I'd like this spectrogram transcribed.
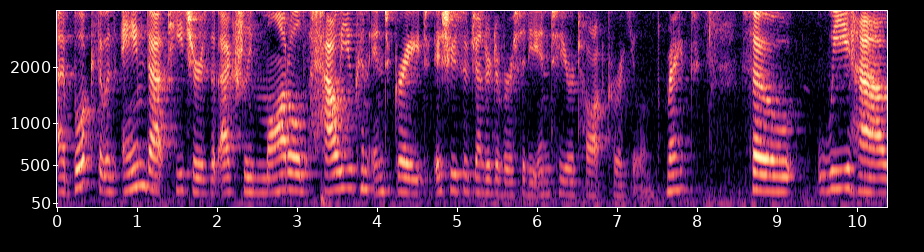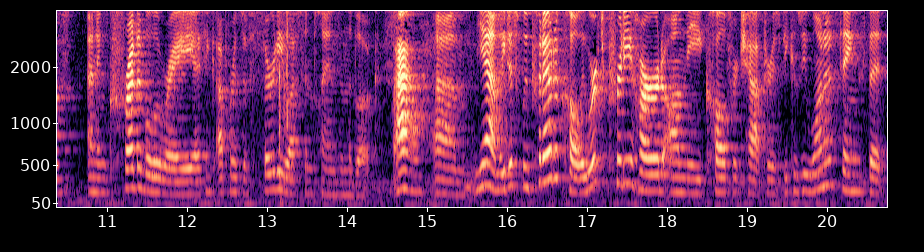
a book that was aimed at teachers that actually modeled how you can integrate issues of gender diversity into your taught curriculum. Right. So we have an incredible array, I think upwards of 30 lesson plans in the book. Wow. Um, yeah, and we just we put out a call. We worked pretty hard on the call for chapters because we wanted things that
